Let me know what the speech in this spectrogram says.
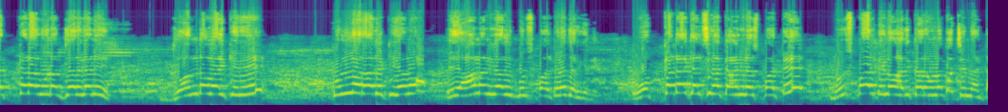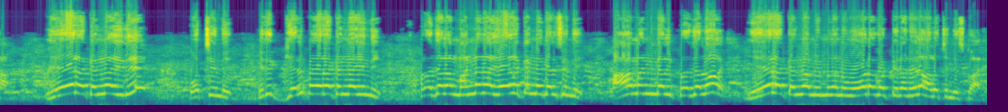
ఎక్కడ కూడా జరగని ద్వంద్వ వైఖరి కుళ్ళు రాజకీయము ఈ ఆమన్గల్ మున్సిపాలిటీలో జరిగింది. ఒక్కటే గెలిచిన కాంగ్రెస్ పార్టీ మున్సిపాలిటీలో అధికారంలోకి వచ్చిందంట. ఏ రకంగా ఇది? వచ్చింది. ఇది గెలుపు ఏ రకంగా అయింది. ప్రజల మన్నన ఏ రకంగా గెలిచింది? ఆమన్గల్ ప్రజలు ఏ రకంగా మిమ్మల్ని ఓడగొట్టిరనేది ఆలోచన తీసుకోవాలి.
